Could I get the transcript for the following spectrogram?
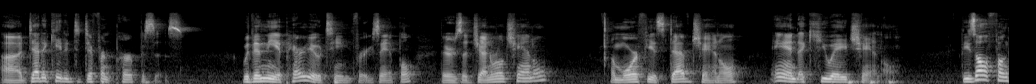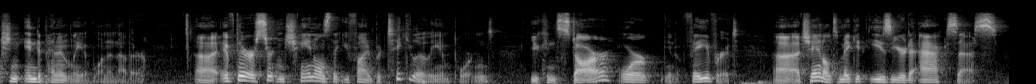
uh, dedicated to different purposes. Within the Apereo team, for example, there's a general channel, a Morpheus dev channel, and a QA channel. These all function independently of one another. Uh, if there are certain channels that you find particularly important, you can star or you know, favorite uh, a channel to make it easier to access.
